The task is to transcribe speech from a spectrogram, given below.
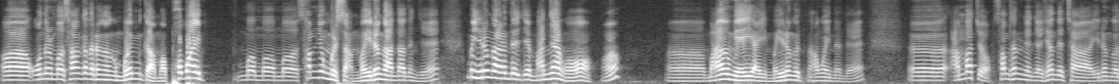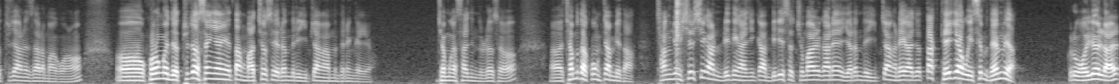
어, 오늘 뭐 상한가 들어간 건 뭡니까? 뭐 포바이 뭐 뭐 뭐 삼육물산 뭐 이런 거 한다든지 뭐 이런 거 하는데 이제 맞냐고 어? 어, 마음 AI 뭐 이런 거 하고 있는데 어, 안 맞죠. 삼성전자, 현대차 이런 거 투자하는 사람하고 어, 그런 거 이제 투자 성향에 딱 맞춰서 여러분들이 입장하면 되는 거예요. 전문가 사진 눌러서 어, 전부 다 공짜입니다. 장중 실시간 리딩하니까 미리서 주말간에 여러분들 입장을 해가지고 딱 대기하고 있으면 됩니다. 그리고 월요일 날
